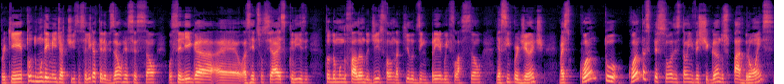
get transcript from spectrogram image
Porque todo mundo é imediatista. Você liga a televisão, recessão, você liga é, as redes sociais, crise, todo mundo falando disso, falando daquilo, desemprego, inflação e assim por diante. Mas quanto, quantas pessoas estão investigando os padrões,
